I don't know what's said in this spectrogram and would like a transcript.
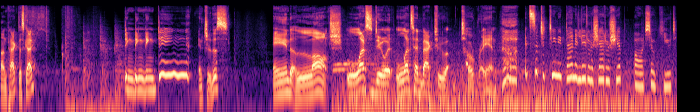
unpack this guy. Ding, ding, ding, ding. Enter this. And launch. Let's do it. Let's head back to Terran. It's such a teeny tiny little shuttle ship. Oh, it's so cute.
